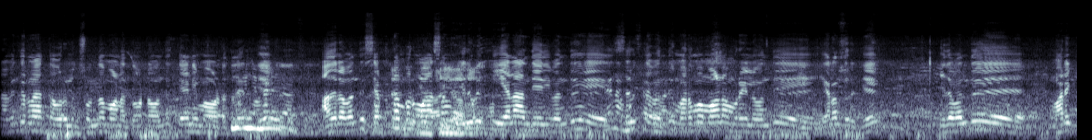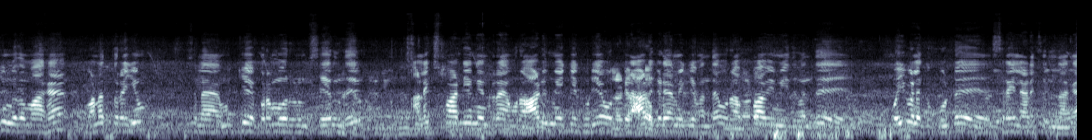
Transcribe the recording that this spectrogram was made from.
ரவீந்திரநாத் அவர்களுக்கு சொந்தமான தோட்டம் வந்து தேனி மாவட்டத்தில் இருக்கு. அதில் வந்து செப்டம்பர் மாதம் இருபத்தி ஏழாம் தேதி வந்து சிறுத்தை வந்து மர்மமான முறையில் வந்து இறந்துருக்கு. இதை வந்து மறைக்கும் விதமாக வனத்துறையும் சில முக்கிய பிரமுகர்களும் சேர்ந்து அலெக்ஸ் பாண்டியன் என்ற ஒரு ஆடு மேய்க்கக்கூடிய ஒரு ஆடு கடை அமைக்க வந்த ஒரு அப்பாவி மீது வந்து பொய் வழக்கு போட்டு சிறையில் அடைச்சிருந்தாங்க.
